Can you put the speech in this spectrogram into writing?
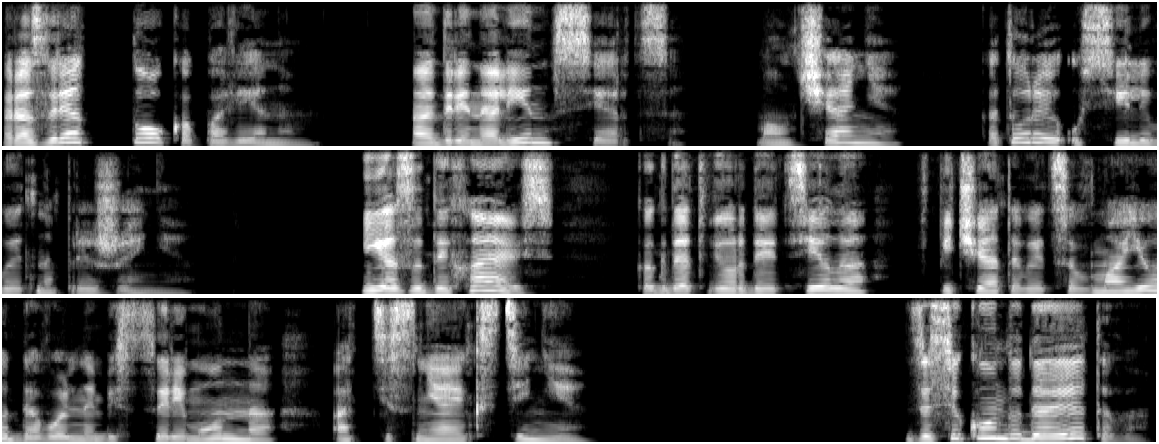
разряд тока по венам, адреналин в сердце, молчание, которое усиливает напряжение. Я задыхаюсь, когда твердое тело впечатывается в мое довольно бесцеремонно, оттесняя к стене. За секунду до этого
